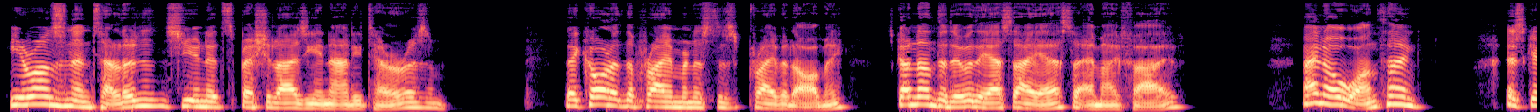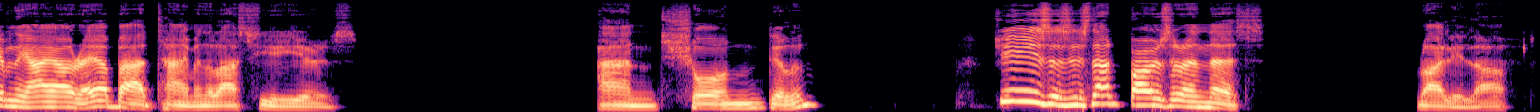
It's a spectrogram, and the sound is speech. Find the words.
He runs an intelligence unit specializing in anti-terrorism. They call it the Prime Minister's private army. It's got nothing to do with the SIS or MI5. I know one thing. It's given the IRA a bad time in the last few years. And Sean Dillon? Jesus, is that Bowser in this? Riley laughed.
